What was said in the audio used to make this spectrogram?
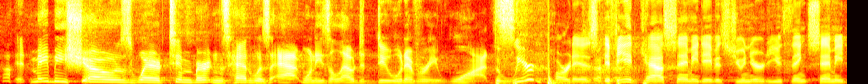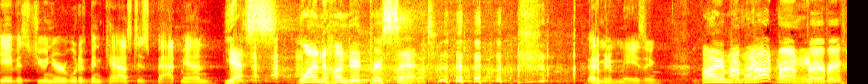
it maybe shows where Tim Burton's head was at when he's allowed to do whatever he wants. The weird part is, if he had cast Sammy Davis Jr., do you think Sammy Davis Jr. would have been cast as Batman? yes, 100%. That'd have been amazing. I am I'm Night Batman, baby.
